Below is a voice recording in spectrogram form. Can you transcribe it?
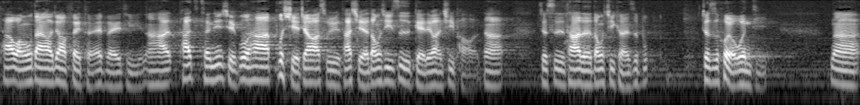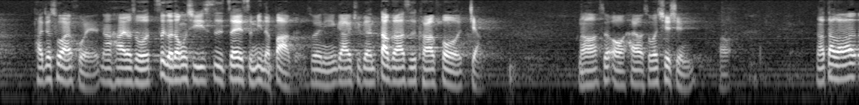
他网络代号叫 Fat F A T。那他他曾经写过，他不写 JavaScript，他写的东西是给浏览器跑的。那就是他的东西可能是不，就是会有问题。那他就出来回，那他就说这个东西是 JSMin 的 bug，所以你应该去跟道格拉斯 Cloudflare 讲。然后说哦，还有说谢谢你，好。然后道格拉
